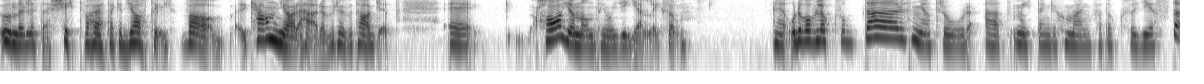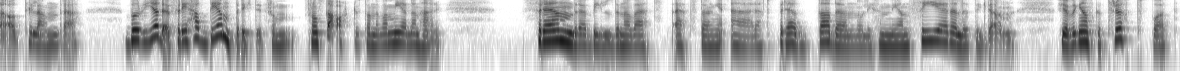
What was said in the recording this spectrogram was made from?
undrade lite så här, shit, vad har jag tackat ja till? Vad, kan jag det här överhuvudtaget? Eh, har jag någonting att ge liksom? Eh, och det var väl också där som jag tror att mitt engagemang för att också ge stöd till andra började. För det hade jag inte riktigt från, från start, utan det var mer den här förändra bilden av ät, ätstörningar är att bredda den och liksom nyansera lite grann. För jag var ganska trött på att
